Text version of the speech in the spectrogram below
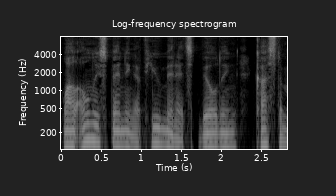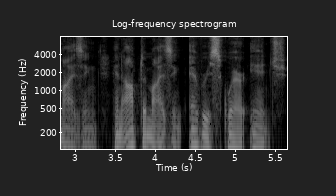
while only spending a few minutes building, customizing, and optimizing every square inch.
